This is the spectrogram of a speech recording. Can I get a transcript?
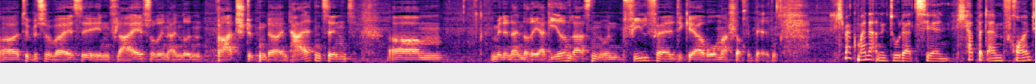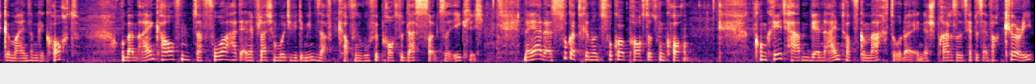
äh, typischerweise in Fleisch oder in anderen Bratstücken da enthalten sind, ähm, miteinander reagieren lassen und vielfältige Aromastoffe bilden. Ich mag meine Anekdote erzählen. Ich habe mit einem Freund gemeinsam gekocht und beim Einkaufen davor hat er eine Flasche Multivitaminsaft gekauft. Und wofür brauchst du das Zeug? Das ist eklig. Naja, da ist Zucker drin und Zucker brauchst du zum Kochen. Konkret haben wir einen Eintopf gemacht oder in der Sprache des Rezeptes einfach Curry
